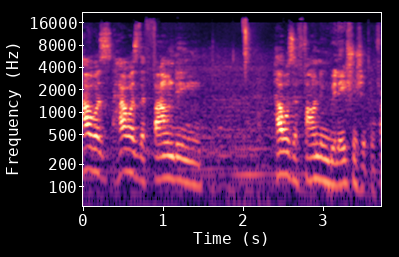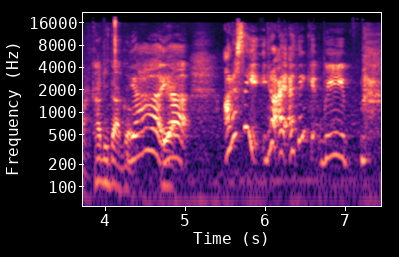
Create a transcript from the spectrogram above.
how was how was the founding how was the founding relationship with Frank? How did that go? Yeah, yeah. Honestly, you know, I, I think we,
